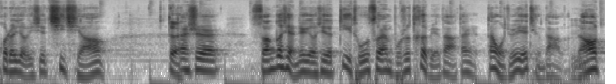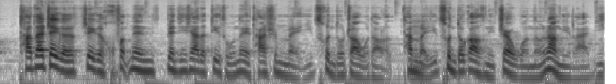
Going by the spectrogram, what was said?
或者有一些砌墙，对。但是《死亡搁浅》这个游戏的地图虽然不是特别大，但是但我觉得也挺大的。嗯。然后它在这个这个面面积下的地图内，它是每一寸都照顾到了，它嗯。每一寸都告诉你这儿我能让你来，你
